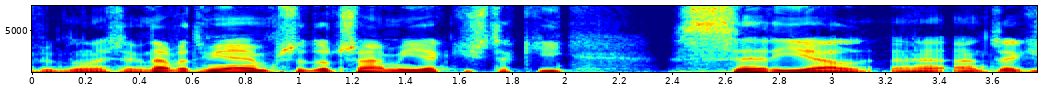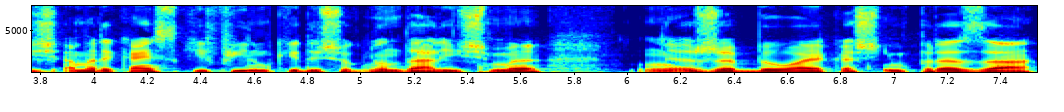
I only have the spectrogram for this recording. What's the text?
wyglądać tak. Nawet miałem przed oczami jakiś taki serial, e, jakiś amerykański film kiedyś oglądaliśmy, e, że była jakaś impreza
